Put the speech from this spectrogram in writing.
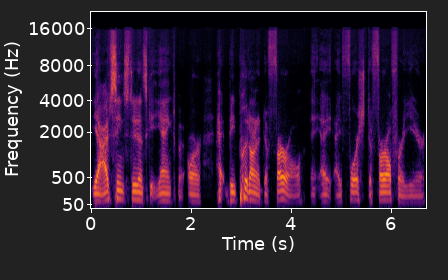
yeah, I've seen students get yanked, but, or be put on a deferral, a, a- a forced deferral for a year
